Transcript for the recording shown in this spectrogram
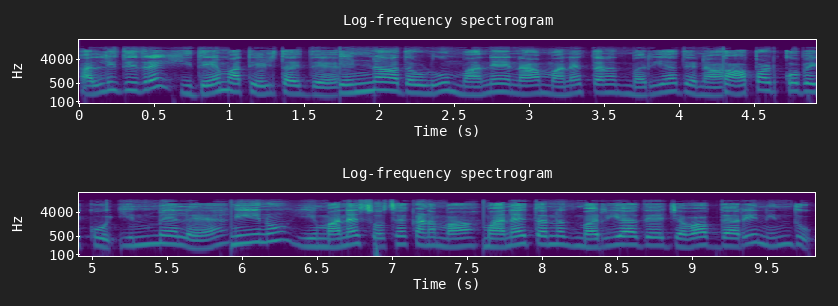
ಅಲ್ಲಿದ್ರೆ ಇದೇ ಮಾತು ಹೇಳ್ತಾ ಇದ್ದೆ. ಹೆಣ್ಣಾದವಳು ಮನೇನ, ಮನೆತನದ ಮರ್ಯಾದೆನ ಕಾಪಾಡ್ಕೋಬೇಕು. ಇನ್ಮೇಲೆ ನೀನು ಈ ಮನೆ ಸೊಸೆ ಕಣಮ್ಮ. ಮನೆತನದ ಮರ್ಯಾದೆ, ಜವಾಬ್ದಾರಿ ನಿಂದು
